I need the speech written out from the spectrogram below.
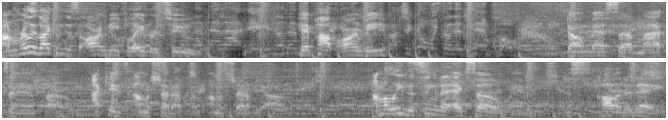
I'm really liking this R&B flavor too. Hip hop R&B. Don't mess up my tempo. I can't. I'm gonna shut up. I'm gonna shut up, y'all. I'm gonna leave the singing to EXO and just call it a day.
